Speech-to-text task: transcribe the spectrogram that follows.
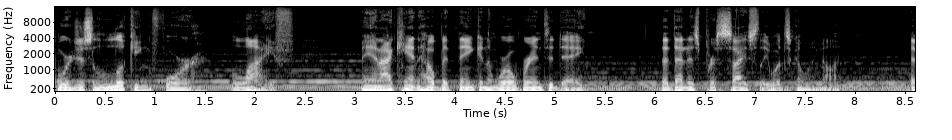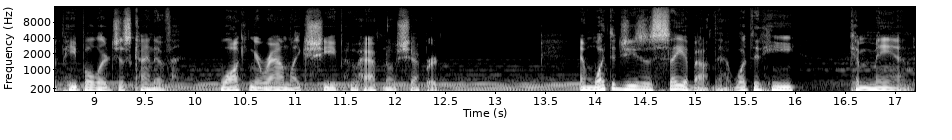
who are just looking for life Man, I can't help but think in the world we're in today that that is precisely what's going on. That people are just kind of walking around like sheep who have no shepherd. And what did Jesus say about that? What did he command?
